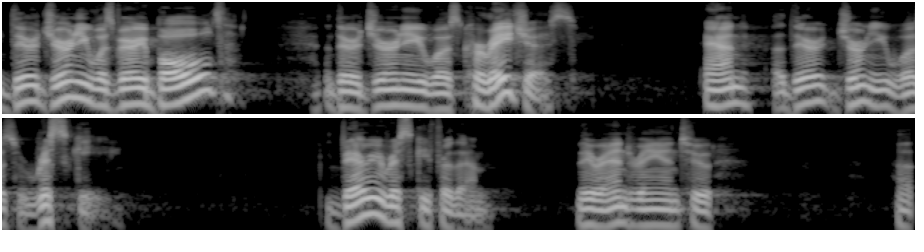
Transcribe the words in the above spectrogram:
their journey was very bold. Their journey was courageous, and their journey was risky. Very risky for them. They were entering into uh,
